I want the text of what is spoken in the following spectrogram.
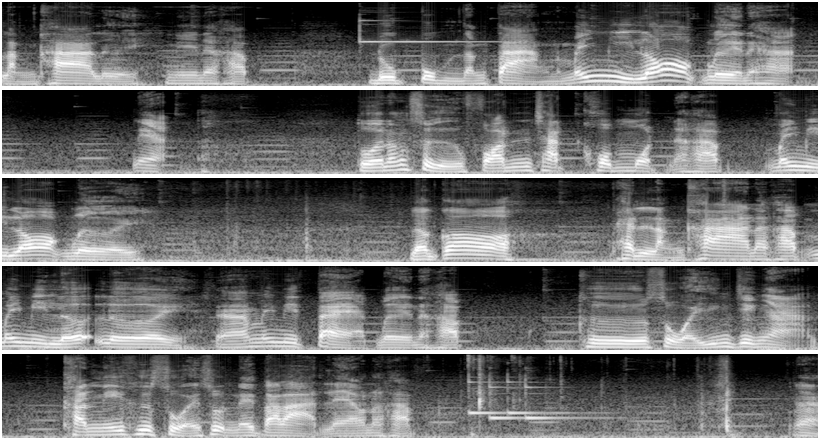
หลังคาเลยนี่นะครับ ดูปุ่มต่างๆ ไม่มีลอกเลยนะฮะเนี่ยตัวหนังสือฟอนต์ชัดคมหมดนะครับ ไม่มีลอกเลย แล้วก็แผ่นหลังคานะครับ ไม่มีเลอะเลยนะไม่มีแตกเลยนะครับ คือสวยจริง ๆ อะ คันนี้คือสวยสุดในตลาดแล้วนะครับอะ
